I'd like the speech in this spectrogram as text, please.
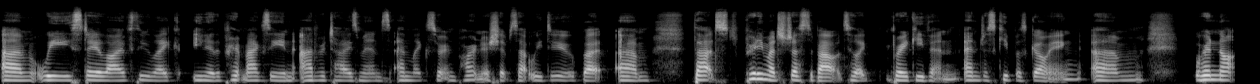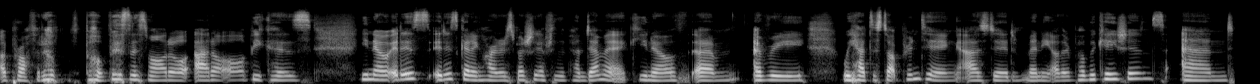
Um, we stay alive through like you know the print magazine advertisements and like certain partnerships that we do, but um, that's pretty much just about to like break even and just keep us going. Um, we're not a profitable business model at all because you know it is it is getting harder especially after the pandemic you know um, every we had to stop printing as did many other publications and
